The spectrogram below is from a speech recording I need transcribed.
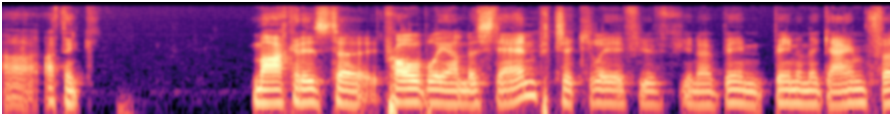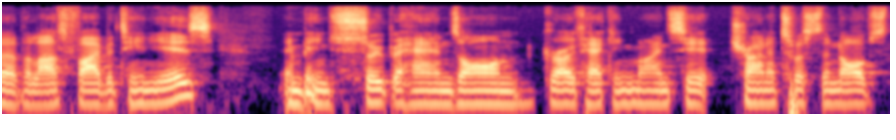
uh, I think, marketers to probably understand, particularly if you've you know been been in the game for the last five or ten years and being super hands on, growth hacking mindset, trying to twist the knobs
